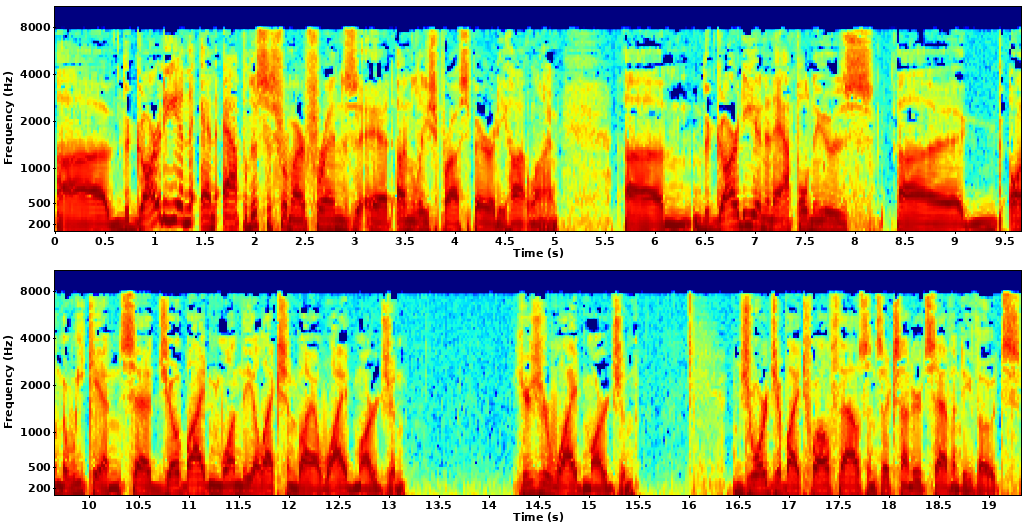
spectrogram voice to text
Uh, the Guardian and Apple. This is from our friends at Unleash Prosperity Hotline. Um, the Guardian and Apple News uh, on the weekend said Joe Biden won the election by a wide margin. Here's your wide margin: Georgia by 12,670 votes,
